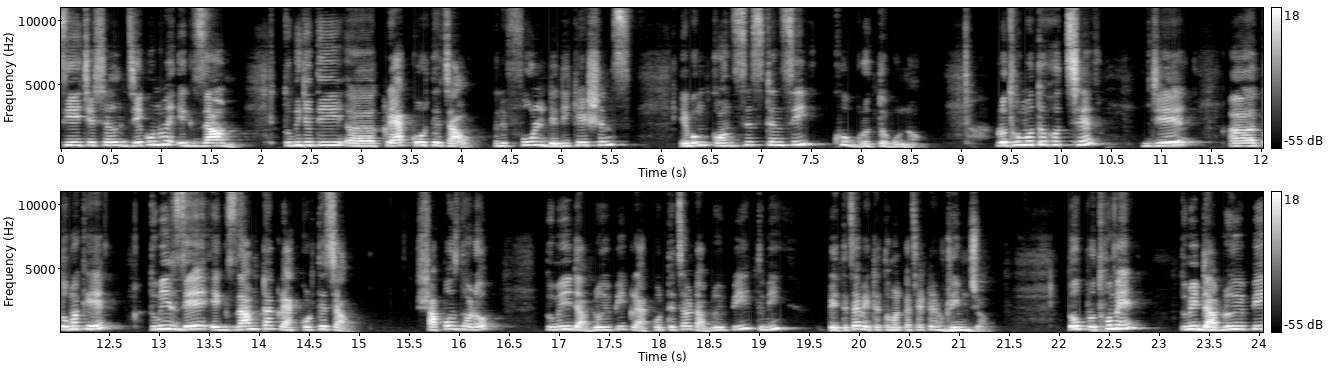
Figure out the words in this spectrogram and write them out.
সিএইচএসএল যে কোনো এক্সাম তুমি যদি ক্র্যাক করতে চাও, তাহলে ফুল ডেডিকেশনস এবং কনসিস্টেন্সি খুব গুরুত্বপূর্ণ। প্রথমত হচ্ছে যে তোমাকে তুমি যে এক্সামটা ক্র্যাক করতে চাও সাপোজ ধরো তুমি ডাব্লিউপি ক্র্যাক করতে চাও ডাব্লিউপি তুমি পেতে চাও এটা তোমার কাছে একটা ড্রিম জব তো প্রথমে তুমি ডাব্লিউপি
